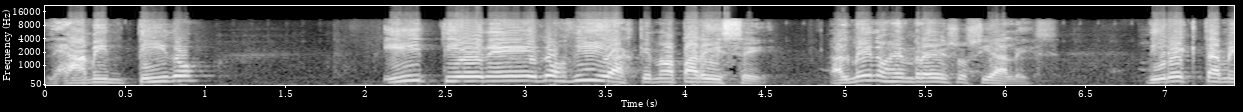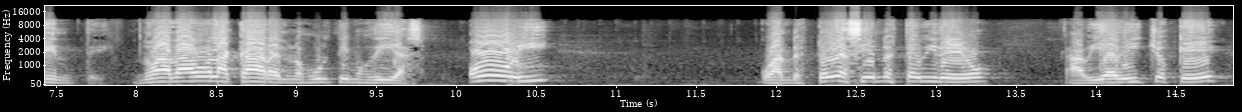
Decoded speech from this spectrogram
Les ha mentido. Y tiene dos días que no aparece. Al menos en redes sociales. Directamente. No ha dado la cara en los últimos días. Hoy, cuando estoy haciendo este video, había dicho que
